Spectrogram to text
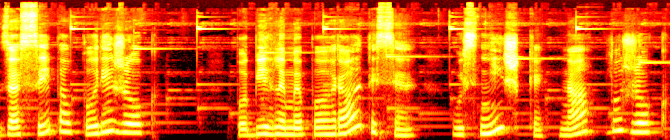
засипав поріжок. Побігли ми погратися у сніжки на лужок.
